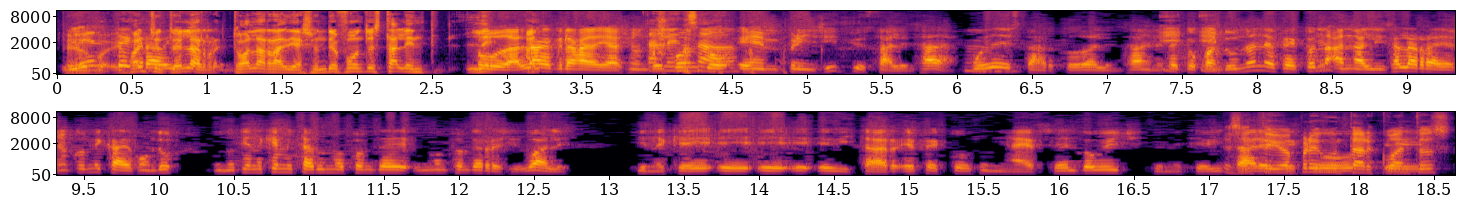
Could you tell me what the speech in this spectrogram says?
Pero, lente Juancho, entonces la- toda la radiación de fondo está lenta. le- Toda la radiación de fondo en principio está lensada, puede estar toda lensada en efecto. Cuando uno en efecto analiza la radiación cósmica de fondo, uno tiene que evitar un montón de, un montón de residuales. Tiene que eh, eh, eh, evitar efectos Uniaev-Seldovich, tiene que Eso evitar te iba a preguntar, ¿cuántos,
